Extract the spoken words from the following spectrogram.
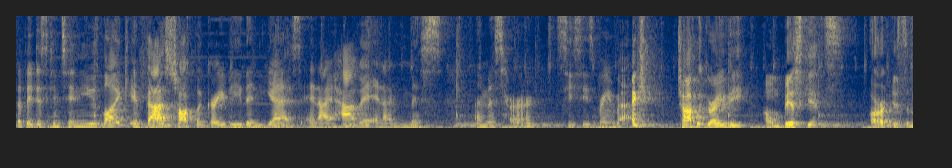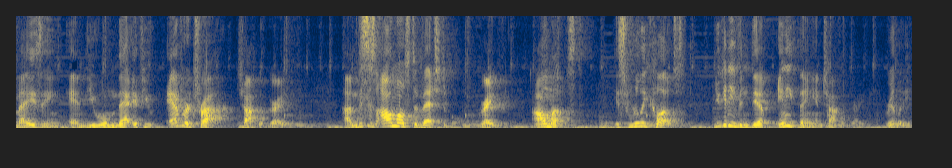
that they discontinued. Like, if that's chocolate gravy, then yes, and I have it, and I miss, I miss her. CiCi's bringing back. Chocolate gravy on biscuits are it's amazing, and you will if you ever try chocolate gravy. Um, this is almost a vegetable gravy, almost. It's really close. You could even dip anything in chocolate gravy, really.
